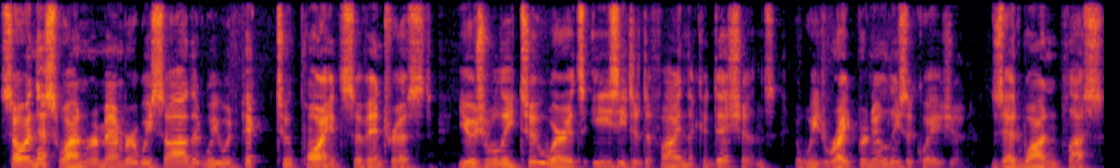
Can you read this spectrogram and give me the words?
So in this one, remember we saw that we would pick two points of interest, usually two where it's easy to define the conditions. We'd write Bernoulli's equation, Z1 plus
